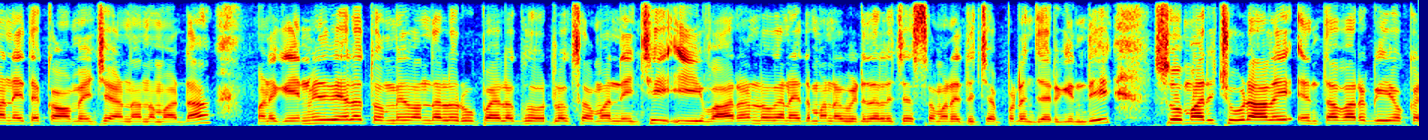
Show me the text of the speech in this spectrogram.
అని అయితే కామెంట్ చేయండి అన్నమాట. మనకి ఎనిమిది వేల తొమ్మిది వందల రూపాయలకు కోట్లకు సంబంధించి ఈ వారంలోగానైతే మనం విడుదల చేస్తామని అయితే చెప్పడం జరిగింది. సో మరి చూడాలి ఎంతవరకు ఈ యొక్క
